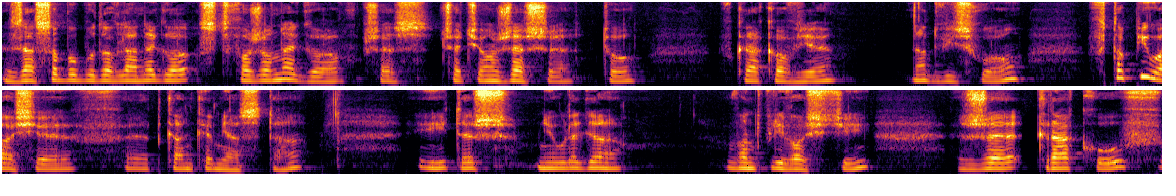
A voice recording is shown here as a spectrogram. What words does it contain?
zasobu budowlanego stworzonego przez III Rzeszę tu w Krakowie nad Wisłą wtopiła się w tkankę miasta i też nie ulega wątpliwości, że Kraków,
